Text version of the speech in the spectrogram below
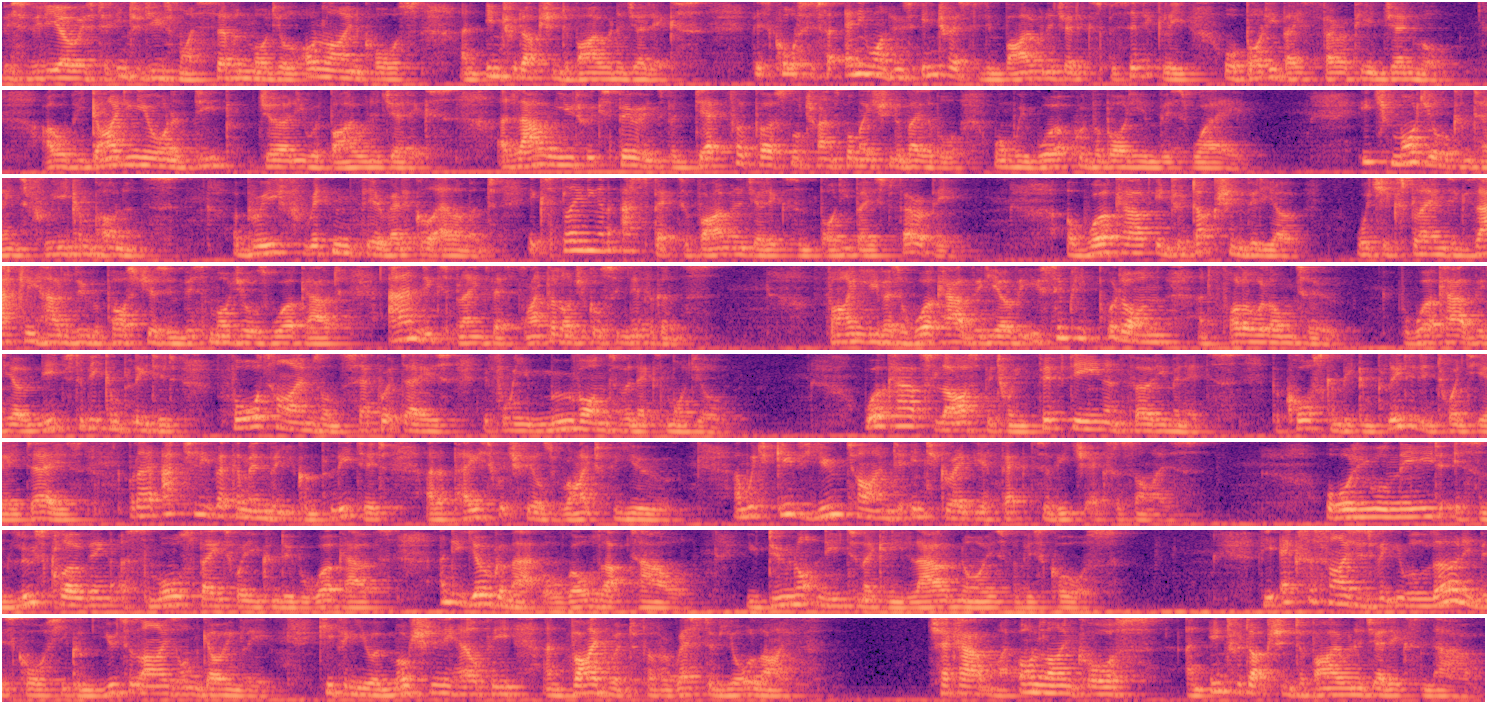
This video is to introduce my seven module online course, An Introduction to Bioenergetics. This course is for anyone who's interested in bioenergetics specifically or body-based therapy in general. I will be guiding you on a deep journey with bioenergetics, allowing you to experience the depth of personal transformation available when we work with the body in this way. Each module contains three components. A brief written theoretical element explaining an aspect of bioenergetics and body-based therapy a workout introduction video which explains exactly how to do the postures in this module's workout and explains their psychological significance. Finally, there's a workout video that you simply put on and follow along to. The workout video needs to be completed four times on separate days before you move on to the next module. Workouts last between 15 and 30 minutes the course can be completed in 28 days, but I actually recommend that you complete it at a pace which feels right for you and which gives you time to integrate the effects of each exercise. All you will need is some loose clothing, a small space where you can do the workouts, and a yoga mat or rolled up towel. You do not need to make any loud noise for this course. The exercises that you will learn in this course you can utilize ongoingly, keeping you emotionally healthy and vibrant for the rest of your life. Check out my online course, An Introduction to Bioenergetics now.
